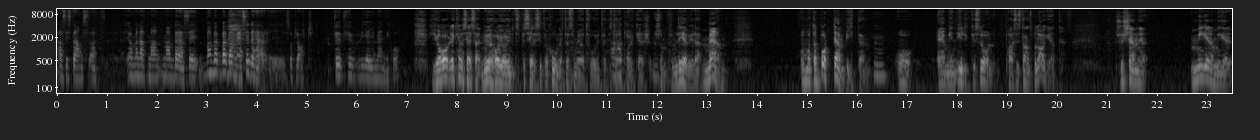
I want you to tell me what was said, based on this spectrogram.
assistans. Att, ja, men att man, man, bär sig, man bär, bär med sig det här eh, såklart. För, för vi är ju människor. Ja, det kan vi säga så här. Nu har jag ju en lite speciell situation eftersom jag har två utvecklingsstörda Ah, okej. pojkar som, som, som lever ju där. Men om man tar bort den biten Mm. och är min yrkesroll på assistansbolaget så känner jag mer och mer,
